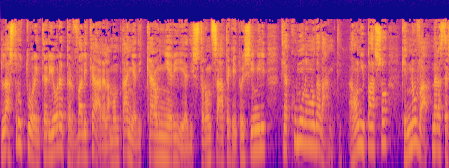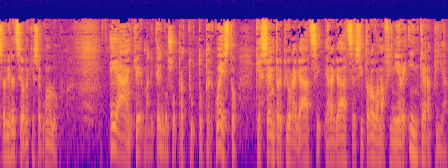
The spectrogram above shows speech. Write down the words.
la struttura interiore per valicare la montagna di carognerie e di stronzate che i tuoi simili ti accumulano davanti, a ogni passo che non va nella stessa direzione che seguono loro. E anche, ma ritengo soprattutto per questo, che sempre più ragazzi e ragazze si trovano a finire in terapia,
